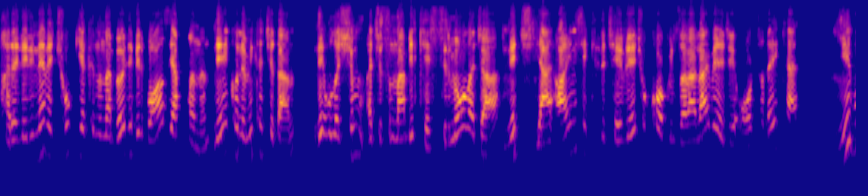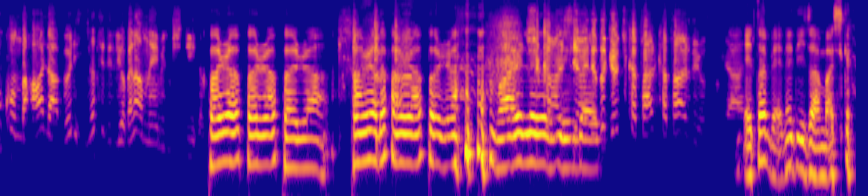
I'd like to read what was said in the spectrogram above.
paraleline ve çok yakınına böyle bir boğaz yapmanın ne ekonomik açıdan ne ulaşım açısından bir kestirme olacağı, ne yani aynı şekilde çevreye çok korkunç zararlar vereceği ortadayken niye bu konuda hala böyle inat ediliyor ben anlayabilmiş değilim. Para para para. Para da para para. Şu Varlığı karşı bir yaylada göç katar katar diyorsun yani. E tabi ne diyeceğim başka.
